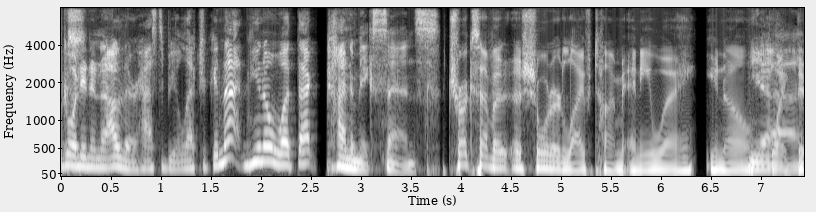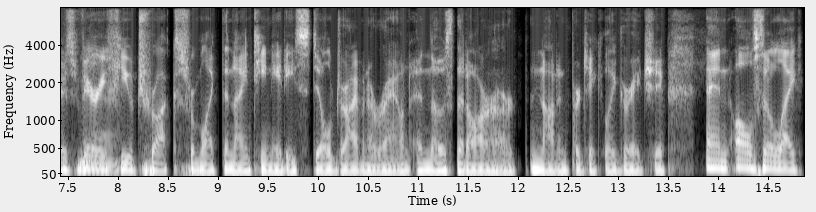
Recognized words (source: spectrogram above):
trucks, going in and out of there has to be electric and that you know what that kind of makes sense trucks have a, a shorter lifetime anyway, you know? Yeah, Like there's very yeah. few trucks from like the 1980s still driving around and those that are are not in particularly great shape. And also like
